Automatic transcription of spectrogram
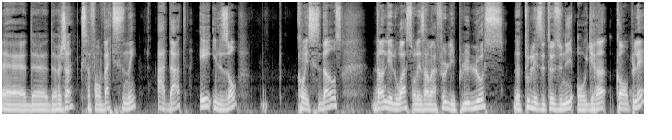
euh, de, de gens qui se font vacciner à date. Et ils ont, coïncidence, dans les lois sur les armes à feu les plus lousses de tous les États-Unis au grand complet.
